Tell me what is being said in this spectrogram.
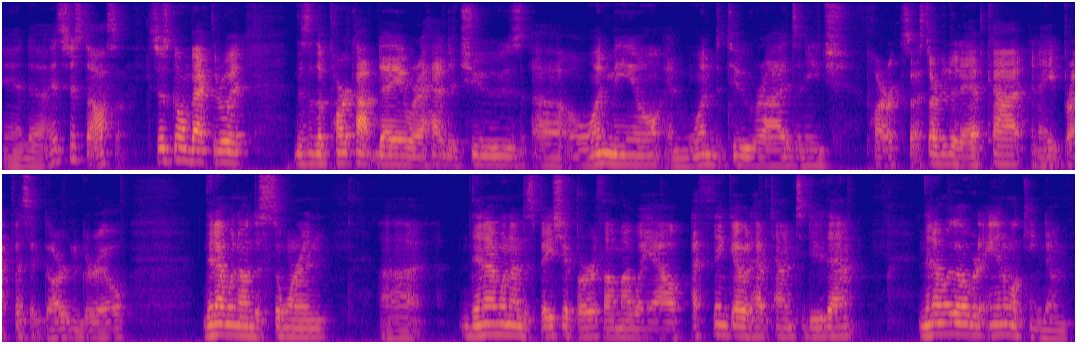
And uh, it's just awesome. It's just going back through it. This is the park hop day where I had to choose uh, one meal and one to two rides in each park. So I started at Epcot and I ate breakfast at Garden Grill. Then I went on to Soarin'. Uh, then I went on to Spaceship Earth on my way out. I think I would have time to do that. And then I will go over to Animal Kingdom.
